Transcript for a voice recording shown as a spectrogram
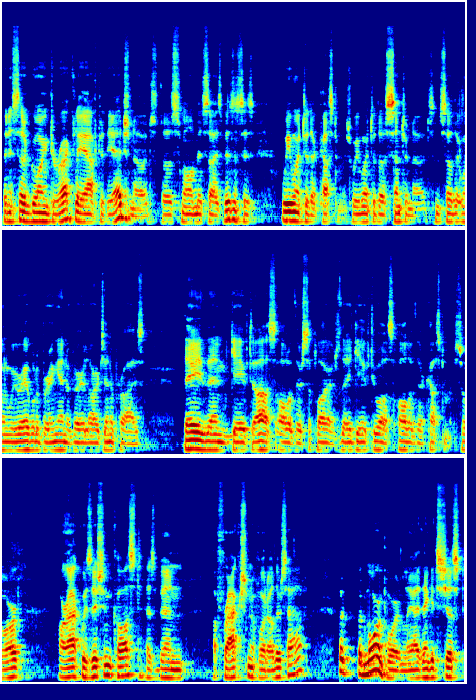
that instead of going directly after the edge nodes, those small and mid-sized businesses, we went to their customers. We went to those center nodes, and so that when we were able to bring in a very large enterprise they then gave to us all of their suppliers. They gave to us all of their customers. So our our acquisition cost has been a fraction of what others have. But but more importantly, I think it's just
